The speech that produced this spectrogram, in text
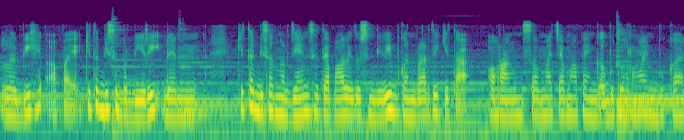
lebih apa ya kita bisa berdiri dan kita bisa ngerjain setiap hal itu sendiri. Bukan berarti kita orang semacam apa yang nggak butuh orang lain bukan.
